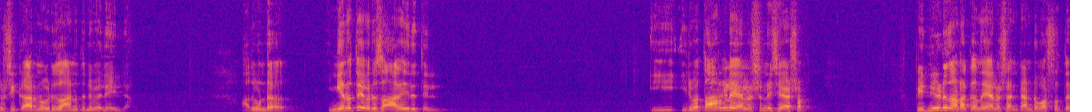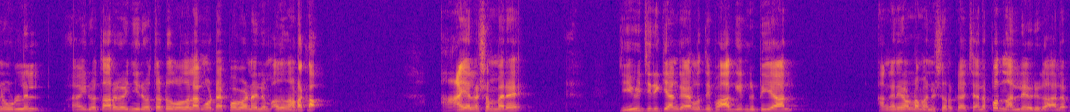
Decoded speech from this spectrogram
കൃഷിക്കാരന് ഒരു സാധനത്തിന് വിലയില്ല. അതുകൊണ്ട് ഇങ്ങനത്തെ ഒരു സാഹചര്യത്തിൽ ഈ ഇരുപത്താറിലെ ഇലക്ഷന് ശേഷം പിന്നീട് നടക്കുന്ന ഇലക്ഷൻ രണ്ട് വർഷത്തിനുള്ളിൽ ഇരുപത്താറ് കഴിഞ്ഞ് ഇരുപത്തെട്ട് മുതൽ അങ്ങോട്ട് എപ്പോൾ വേണേലും അത് നടക്കാം. ആ ഇലക്ഷൻ വരെ ജീവിച്ചിരിക്കാൻ കേരളത്തിൽ ഭാഗ്യം കിട്ടിയാൽ അങ്ങനെയുള്ള മനുഷ്യർക്ക് ചിലപ്പോൾ നല്ലൊരു കാലം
